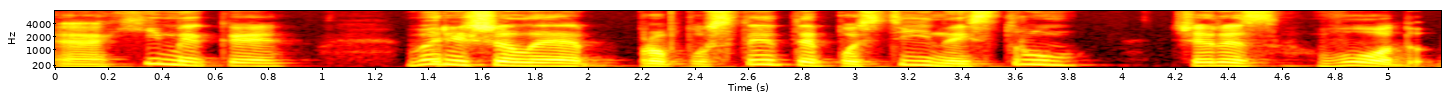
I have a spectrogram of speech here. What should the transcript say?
е, хіміки вирішили пропустити постійний струм через воду.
